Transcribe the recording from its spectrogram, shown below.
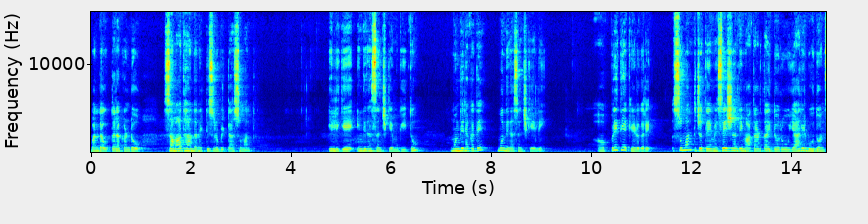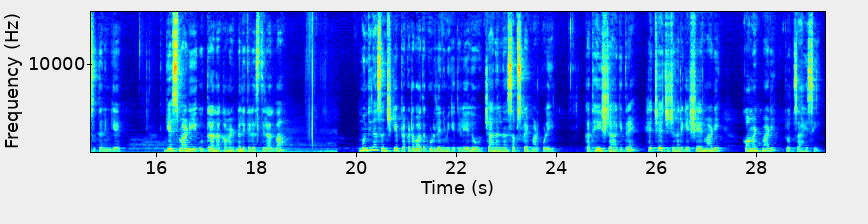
ಬಂದ ಉತ್ತರ ಕಂಡು ಸಮಾಧಾನದ ನಿಟ್ಟಿಸಿರು ಬಿಟ್ಟ ಸುಮಂತ್. ಇಲ್ಲಿಗೆ ಇಂದಿನ ಸಂಚಿಕೆ ಮುಗಿಯಿತು ಮುಂದಿನ ಕತೆ ಮುಂದಿನ ಸಂಚಿಕೆಯಲ್ಲಿ. ಪ್ರೀತಿಯ ಕೇಳುಗರೆ, ಸುಮಂತ್ ಜೊತೆ ಮೆಸೇಜ್ನಲ್ಲಿ ಮಾತಾಡ್ತಾ ಇದ್ದವರು ಯಾರಿರ್ಬೋದು ಅನಿಸುತ್ತೆ ನಿಮಗೆ? ಗೆಸ್ ಮಾಡಿ ಉತ್ತರನ ಕಮೆಂಟ್ನಲ್ಲಿ ತಿಳಿಸ್ತೀರಾ ಅಲ್ವಾ? ಮುಂದಿನ ಸಂಚಿಕೆ ಪ್ರಕಟವಾದ ಕೂಡಲೇ ನಿಮಗೆ ತಿಳಿಯಲು ಚಾನಲ್ನ ಸಬ್ಸ್ಕ್ರೈಬ್ ಮಾಡಿಕೊಳ್ಳಿ. ಕಥೆ ಇಷ್ಟ ಆಗಿದ್ದರೆ ಹೆಚ್ಚು ಹೆಚ್ಚು ಜನರಿಗೆ ಶೇರ್ ಮಾಡಿ, ಕಾಮೆಂಟ್ ಮಾಡಿ, ಪ್ರೋತ್ಸಾಹಿಸಿ.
